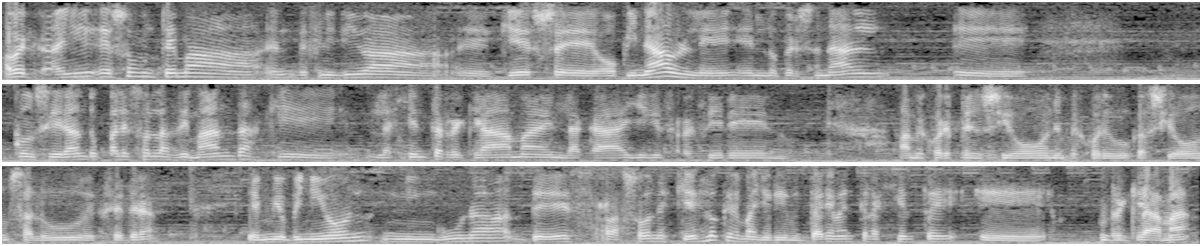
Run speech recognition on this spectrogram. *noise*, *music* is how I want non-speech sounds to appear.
A ver, ahí eso es un tema en definitiva eh, que es eh, opinable en lo personal. Eh, considerando cuáles son las demandas que la gente reclama en la calle que se refieren a mejores pensiones, mejor educación, salud, etcétera. En mi opinión, ninguna de esas razones, que es lo que mayoritariamente la gente eh, reclama,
